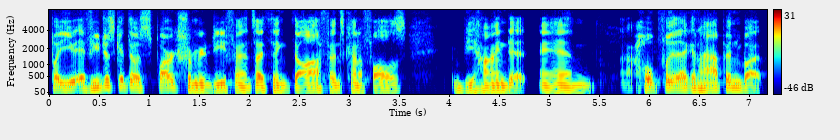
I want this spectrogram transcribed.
but you if you just get those sparks from your defense, I think the offense kind of falls behind it. And hopefully that can happen. But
